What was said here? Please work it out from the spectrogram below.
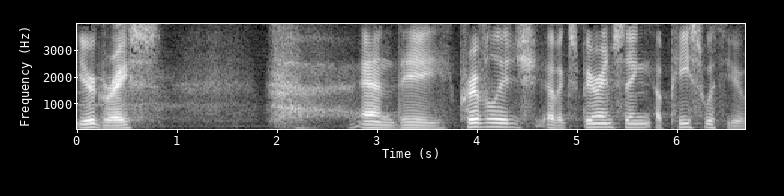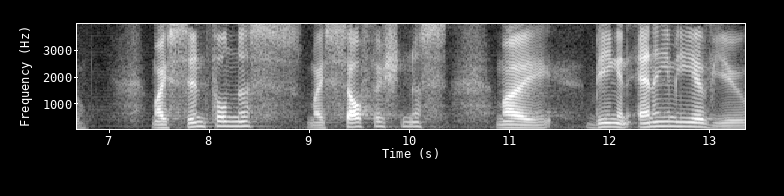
your grace and the privilege of experiencing a peace with you. My sinfulness, my selfishness, my being an enemy of you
